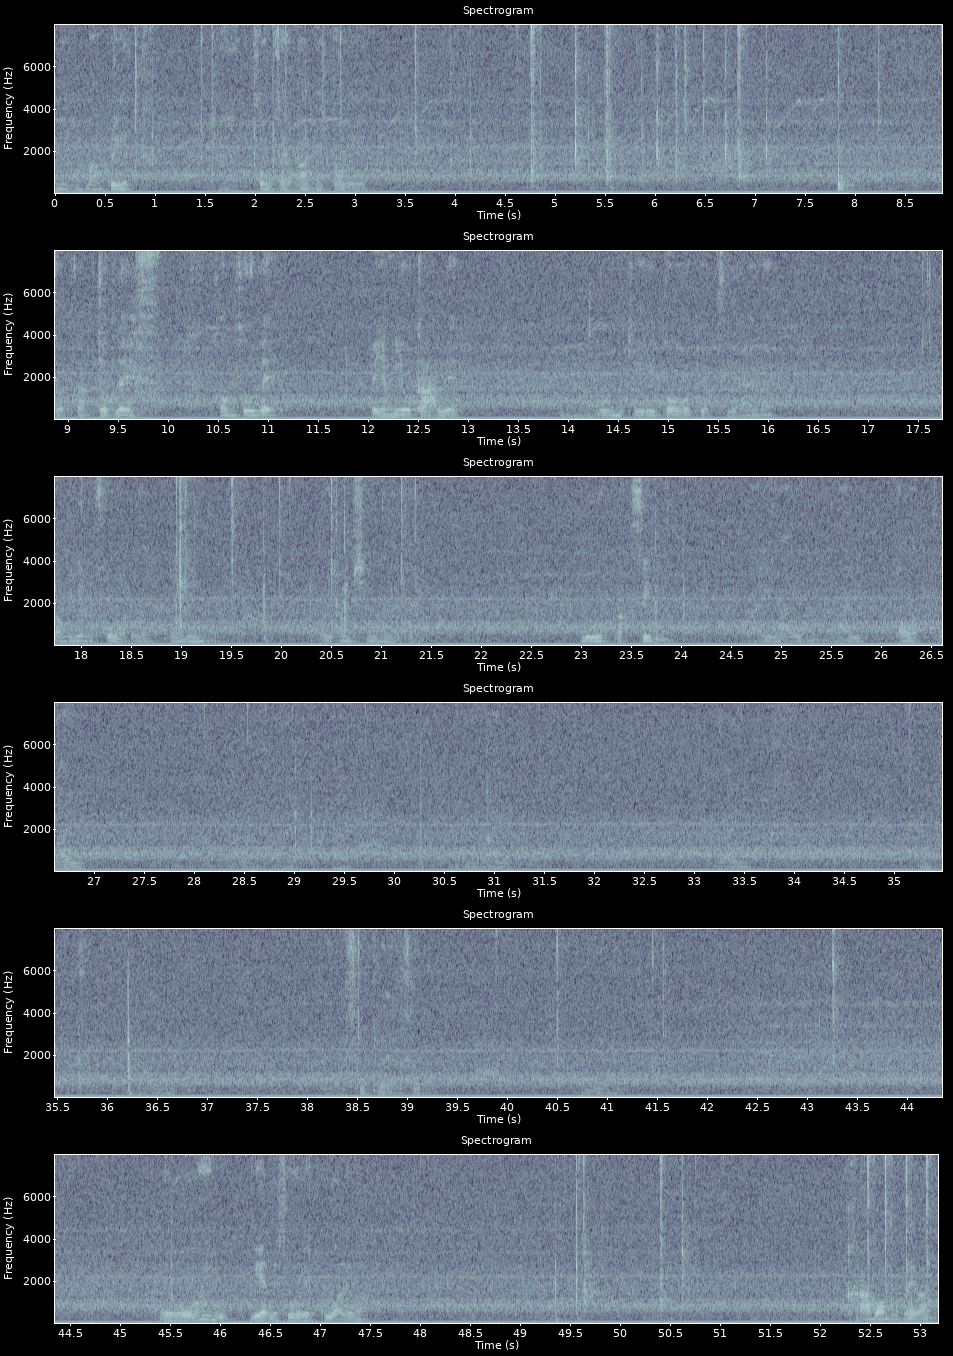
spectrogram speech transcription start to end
นี่ครับมาเปรสส่งสายพานให้ตอเลสจบครับจบเลยสองศูนย์เลยแล้วยังมีโอกาสเลยลูกเมื่อกี้เอโต้ก็เกือบเสียนั่นน่เราไม่เน้นโค้ดด้วยเราเน้นเราทำชิ่งอะไรไปรูดลักซินไล่ไล่มาไล่ตอดไล่ สุดแรงสุดโอ้ยเบียดไม่สู้เลยกลัวเลยว่ะคาบอมลงไปก่อน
